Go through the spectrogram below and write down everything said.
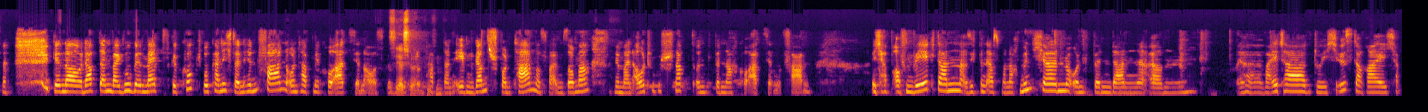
genau, und habe dann bei Google Maps geguckt, wo kann ich denn hinfahren und habe mir Kroatien ausgesucht. Sehr schön. Und habe mhm. dann eben ganz spontan, das war im Sommer, mir mein Auto geschnappt und bin nach Kroatien Kroatien gefahren. Ich habe auf dem Weg dann, also ich bin erstmal nach München und bin dann ähm, äh, weiter durch Österreich, habe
